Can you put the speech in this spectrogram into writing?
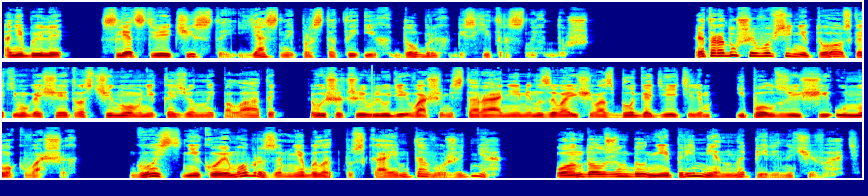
Они были следствие чистой, ясной простоты их добрых, бесхитростных душ. Это радушие вовсе не то, с каким угощает вас чиновник казенной палаты, вышедший в люди вашими стараниями, называющий вас благодетелем и ползающий у ног ваших. Гость никоим образом не был отпускаем того же дня. Он должен был непременно переночевать.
